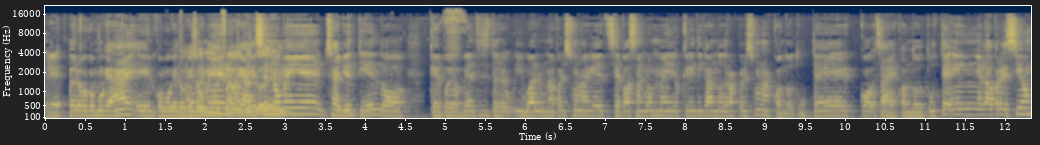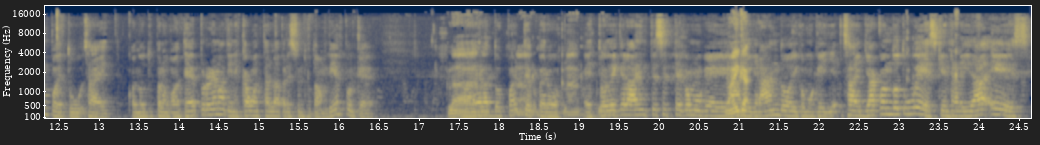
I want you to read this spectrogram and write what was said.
Eh, pero como que, eh, como que lo No que no me, lo que a veces no me, o sea, yo entiendo que pues obviamente si tú eres igual una persona que se pasa en los medios criticando a otras personas, cuando tú estés, sabes, cuando tú estés en la presión, pues tú, sabes, cuando tú, pero cuando tienes el problema tienes que aguantar la presión tú también, porque Claro, va de las dos partes, claro, pero claro, esto de que la gente se esté como que No que- alegrando y como que, ya- o sea, ya cuando tú ves que en realidad es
